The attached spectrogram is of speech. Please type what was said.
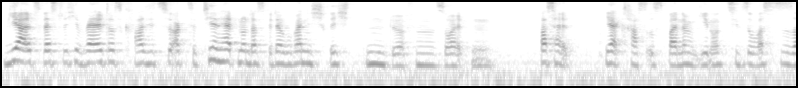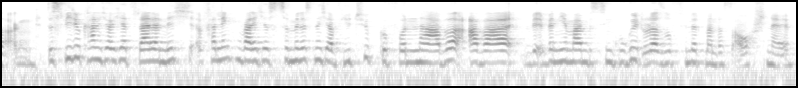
wir als westliche Welt das quasi zu akzeptieren hätten und dass wir darüber nicht richten dürfen sollten. Was halt ja krass ist, bei einem Genozid sowas zu sagen. Das Video kann ich euch jetzt leider nicht verlinken, weil ich es zumindest nicht auf YouTube gefunden habe, aber wenn ihr mal ein bisschen googelt oder so, findet man das auch schnell.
